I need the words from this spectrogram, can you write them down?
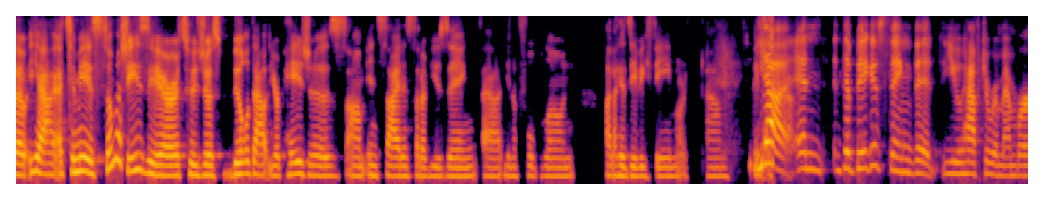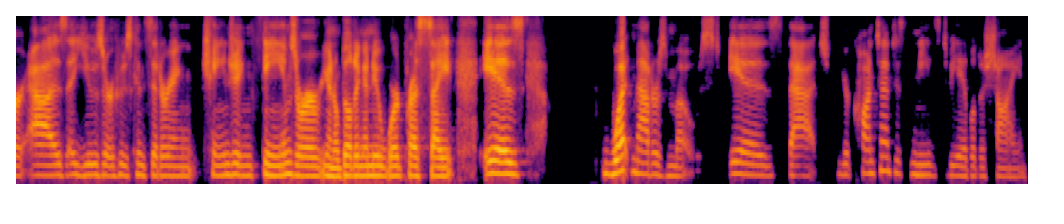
So yeah, to me, it's so much easier to just build out your pages um, inside instead of using, uh, you know, full blown uh, like a Divi theme or. Um, yeah, like and the biggest thing that you have to remember as a user who's considering changing themes or you know building a new WordPress site is what matters most is that your content is, needs to be able to shine.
